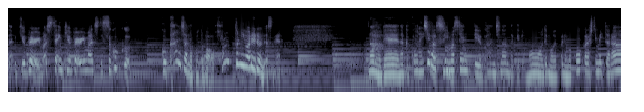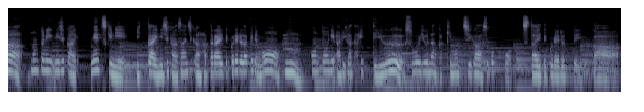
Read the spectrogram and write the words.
Thank you very much Thank you very much ってすごくこう感謝の言葉を本当に言われるんですね。なのでなんかこっちがすいませんっていう感じなんだけども、でもやっぱり向こうからしてみたら本当に2時間ね、月に1回2時間3時間働いてくれるだけでも、うん、本当にありがたいっていうそういうなんか気持ちがすごくこう伝えてくれるっていうか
